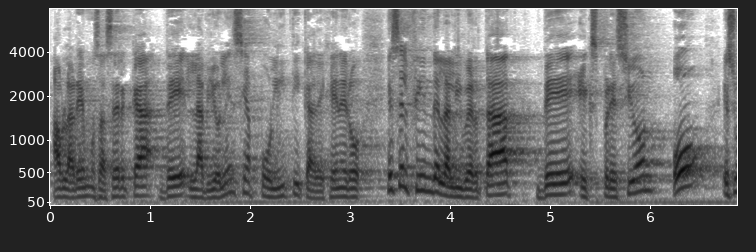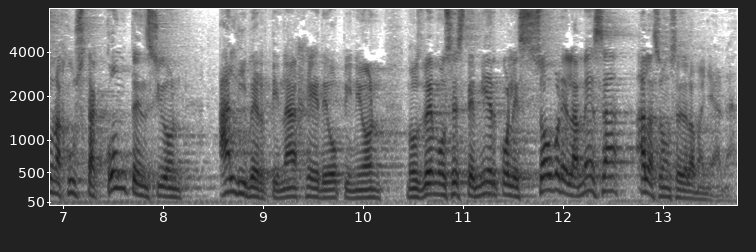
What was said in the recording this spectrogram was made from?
hablaremos acerca de la violencia política de género. ¿Es el fin de la libertad de expresión o es una justa contención al libertinaje de opinión? Nos vemos este miércoles sobre la mesa a las 11 de la mañana.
